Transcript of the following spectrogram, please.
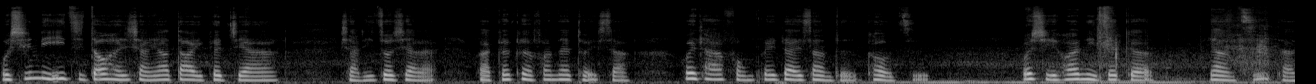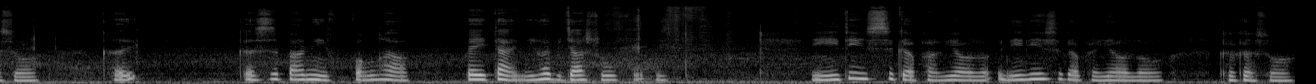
我心里一直都很想要到一个家。小丽坐下来，把可可放在腿上，为她缝背带上的扣子。我喜欢你这个样子，他说。可可是帮你缝好背带，你会比较舒服。你一定是个朋友喽，你一定是个朋友喽，可可说。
